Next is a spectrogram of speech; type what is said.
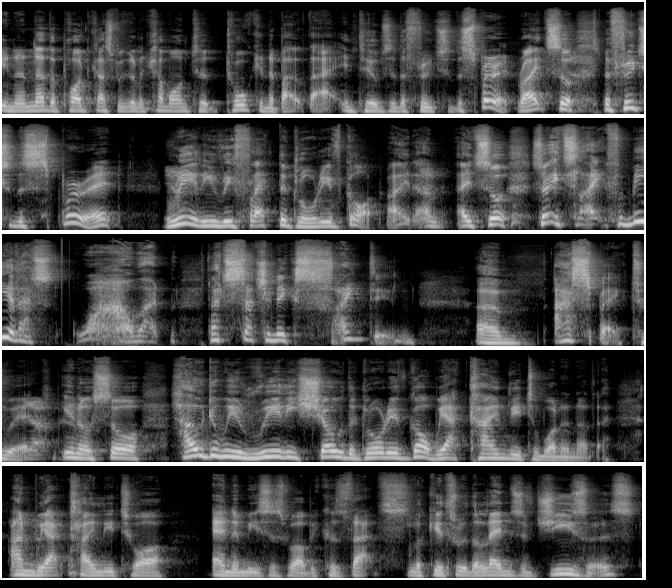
in another podcast we're going to come on to talking about that in terms of the fruits of the spirit, right? So the fruits of the spirit really reflect the glory of God, right? And, and so so it's like for me that's wow, that that's such an exciting um aspect to it. Yeah. You know, so how do we really show the glory of God? We act kindly to one another and we act kindly to our enemies as well, because that's looking through the lens of Jesus.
